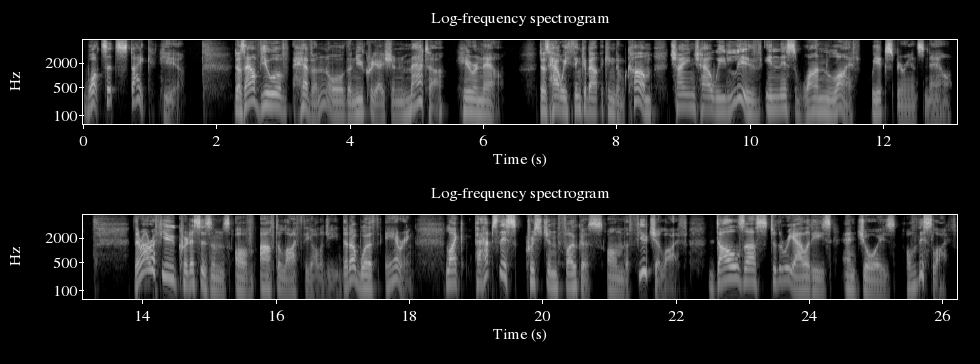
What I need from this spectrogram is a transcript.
what's at stake here? Does our view of heaven or the new creation matter here and now? Does how we think about the kingdom come change how we live in this one life we experience now? There are a few criticisms of afterlife theology that are worth airing. Like perhaps this Christian focus on the future life dulls us to the realities and joys of this life.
